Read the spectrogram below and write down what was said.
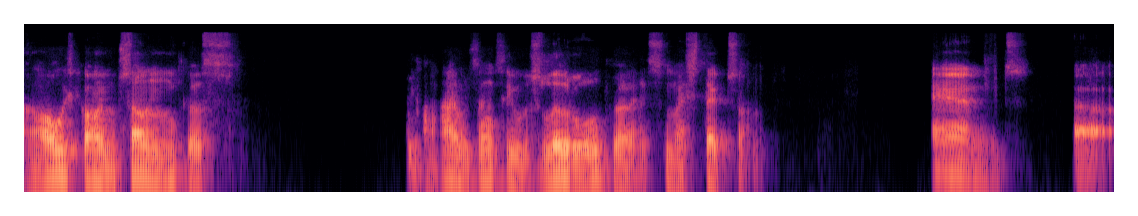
I always call him son because I him since he was little, but it's my stepson. And, uh,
